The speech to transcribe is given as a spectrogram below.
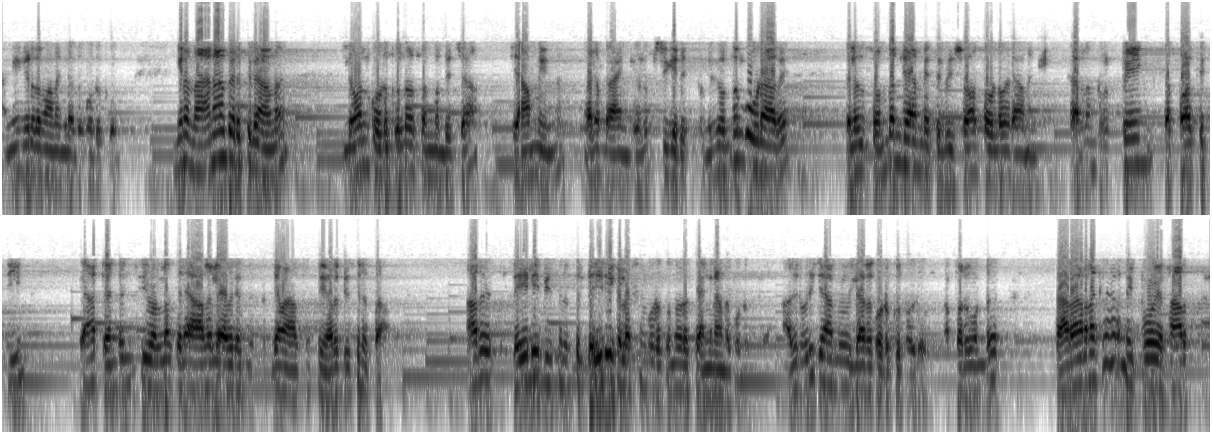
അംഗീകൃതമാണെങ്കിൽ അത് കൊടുക്കും. ഇങ്ങനെ നാനാതരത്തിലാണ് ലോൺ കൊടുക്കുന്നത് സംബന്ധിച്ച ജാമ്യം പല ബാങ്കുകളും സ്വീകരിച്ചിട്ടുണ്ട്. ഇതൊന്നും കൂടാതെ ചിലത് സ്വന്തം ജാമ്യത്തിൽ വിശ്വാസമുള്ളവരാണെങ്കിൽ കാരണം റിപ്പേയിങ് കപ്പാസിറ്റിയും ആ ടെൻഡൻസി ഉള്ള ചില ആളുകളെ അവർ ചെയ്യുക അത് ബിസിനസ്സാണ് അത് ഡെയിലി ബിസിനസ്സിൽ ഡെയിലി കളക്ഷൻ കൊടുക്കുന്നവരൊക്കെ അങ്ങനെയാണ് കൊടുക്കുക. അതിനൊരു ജാമ്യം ഇല്ലാതെ കൊടുക്കുന്നവരും. അപ്പൊ അതുകൊണ്ട് സാധാരണക്കാരൻ ഇപ്പോൾ യഥാർത്ഥത്തിൽ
